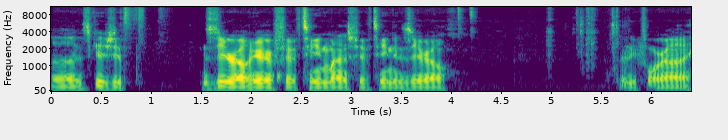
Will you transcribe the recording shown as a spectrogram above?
Uh, this gives you zero here. 15 minus 15 is zero. 34i.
